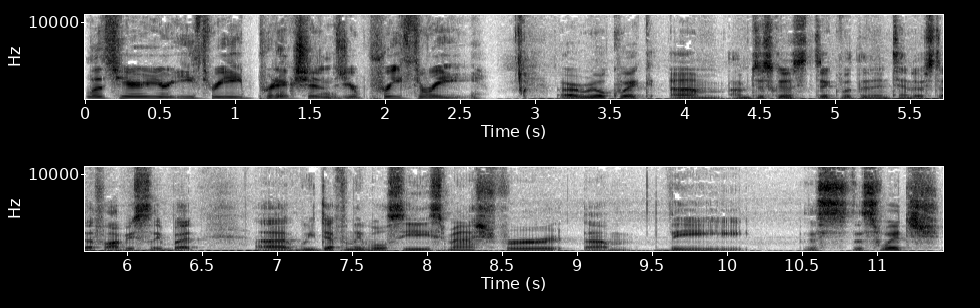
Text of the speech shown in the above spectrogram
let's hear your E3 predictions, your pre three. Uh, real quick, um, I'm just going to stick with the Nintendo stuff, obviously, but uh, we definitely will see Smash for um, the the s- the Switch.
